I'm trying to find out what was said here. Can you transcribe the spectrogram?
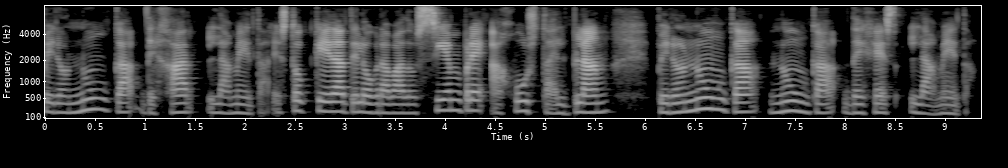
pero nunca dejar la meta. Esto quédatelo grabado, siempre ajusta el plan, pero nunca, nunca dejes la meta.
